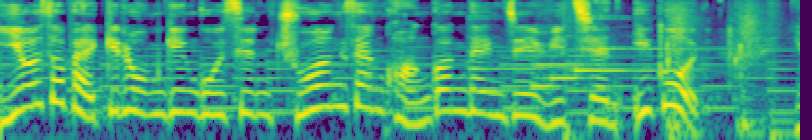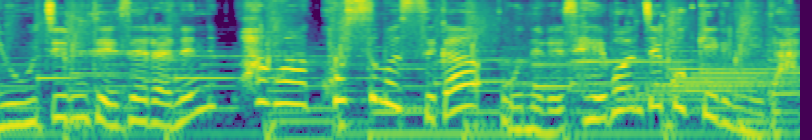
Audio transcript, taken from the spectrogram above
이어서 발길을 옮긴 곳은 주황산 관광단지에 위치한 이곳. 요즘 대세라는 황화 코스모스가 오늘의 세 번째 꽃길입니다.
